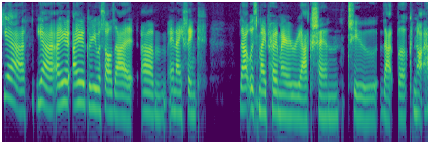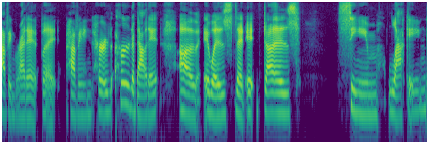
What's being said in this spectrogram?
Yeah, yeah, I I agree with all that. Um, and I think that was my primary reaction to that book, not having read it, but having heard heard about it. Um, it was that it does seem lacking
